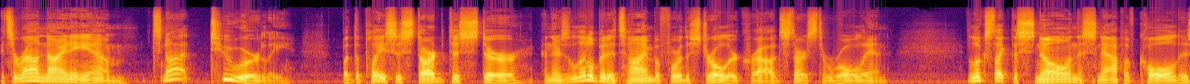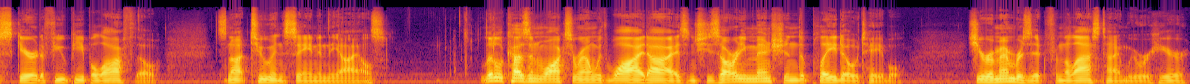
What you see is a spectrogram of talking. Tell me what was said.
It's around 9 a.m. It's not too early, but the place has started to stir, and there's a little bit of time before the stroller crowd starts to roll in. It looks like the snow and the snap of cold has scared a few people off, though. It's not too insane in the aisles. Little cousin walks around with wide eyes, and she's already mentioned the Play Doh table. She remembers it from the last time we were here.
